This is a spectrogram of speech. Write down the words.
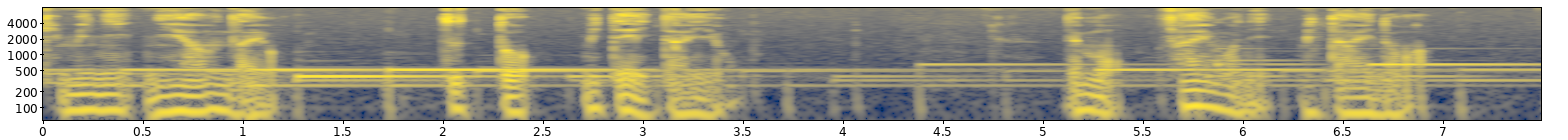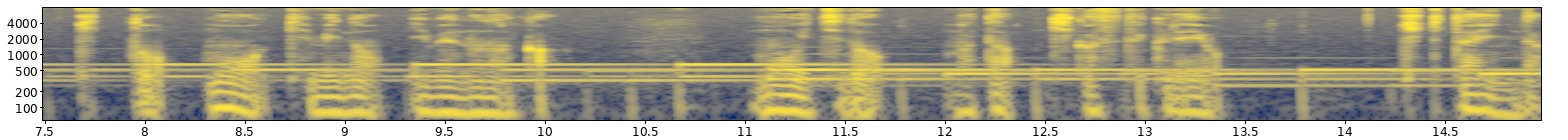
君に似合うんだよ。ずっと見ていたいよ。でも最後に見たいのはきっともう君の夢の中もう一度また聞かせてくれよ。聞きたいんだ。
